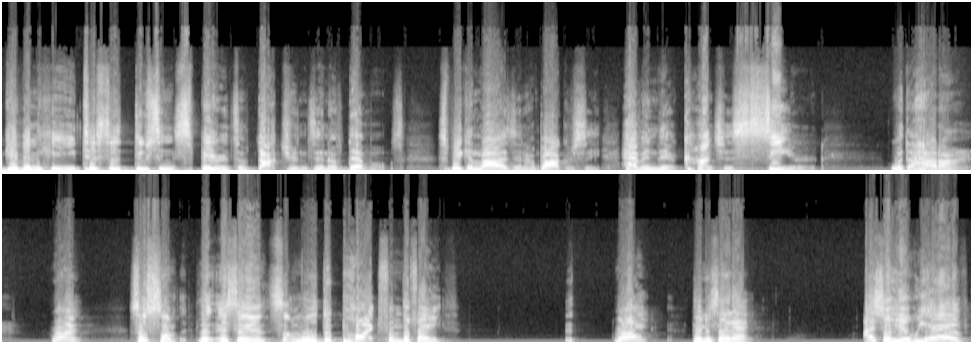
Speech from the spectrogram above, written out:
giving heed to seducing spirits of doctrines and of devils, speaking lies and hypocrisy, having their conscience seared with a hot iron. Right? So some look, it's saying some will depart from the faith. It, right? Didn't it say that? I so here we have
